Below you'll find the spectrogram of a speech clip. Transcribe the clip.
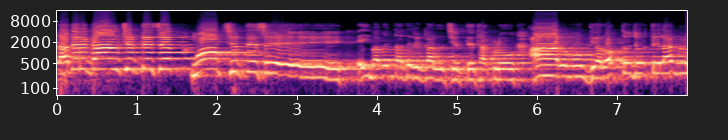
তাদের গাল ছিঁড়তেছে, মুখ ছিঁড়তেছে। এইভাবে তাদের গাল ছিঁড়তে থাকল আর মুখ দিয়ে রক্ত জড়তে লাগল।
